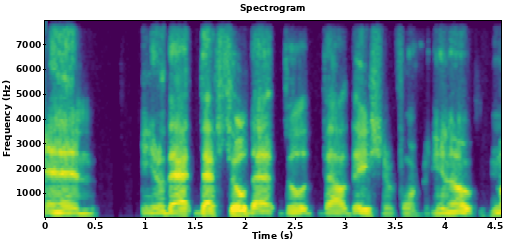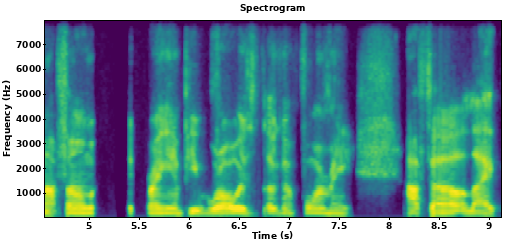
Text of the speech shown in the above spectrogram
And you know that that filled that validation for me you know mm-hmm. my phone was ringing people were always looking for me i felt like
